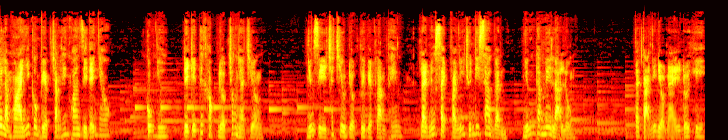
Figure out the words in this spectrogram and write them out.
cứ làm hoài những công việc chẳng liên quan gì đến nhau, cũng như để kiến thức học được trong nhà trường. Những gì chắc chiêu được từ việc làm thêm lại nước sạch và những chuyến đi xa gần, những đam mê lạ lùng. Tất cả những điều này đôi khi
